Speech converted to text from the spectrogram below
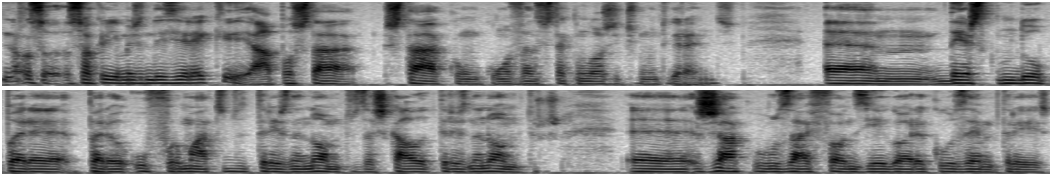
Não, só, só queria mesmo dizer é que a Apple está, está com, com avanços tecnológicos muito grandes. Um, desde que mudou para, para o formato de 3 nanómetros, a escala de 3 nanómetros, uh, já com os iPhones e agora com os M3,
